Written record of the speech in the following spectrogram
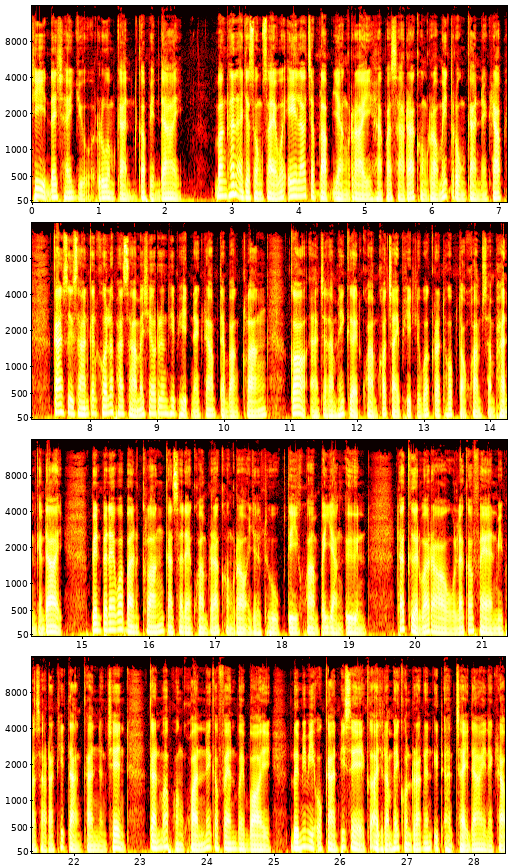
ที่ได้ใช้อยู่ร่วมกันก็เป็นได้ บางท่านอาจจะสงสัยว่าเอ๊ะแล้วจะปรับอย่างไร หากภาษารักของเราไม่ตรงกันนะครับ การสื่อสารกันคนละภาษาไม่ใช่เรื่องที่ผิดนะครับ แต่บางครั้งก็อาจจะทำให้เกิดความเข้าใจผิด หรือว่ากระทบต่อความสัมพันธ์กันได้ เป็นไปได้ว่าบางครั้งการแสดงความรักของเราอาจจะถูกตีความไปอย่างอื่น ถ้าเกิดว่าเราและก็แฟนมีภาษารักที่ต่างกัน อย่างเช่น การมอบของขวัญให้กับแฟนบ่อยๆ โดยไม่มีโอกาสพิเศษก็อาจจะทำให้คนรักนั้นอึดอัดใจได้นะครับ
